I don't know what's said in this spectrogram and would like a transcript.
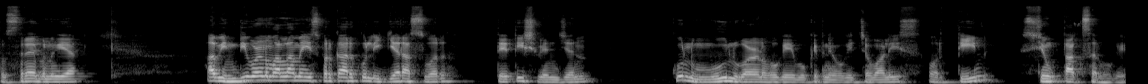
तो स्र बन गया। अब हिंदी वर्णमाला में इस प्रकार कुल ग्यारह स्वर, तैतीस व्यंजन, कुल मूल वर्ण हो गए वो कितने हो गए? चवालीस और तीन संयुक्ताक्षर हो गए।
